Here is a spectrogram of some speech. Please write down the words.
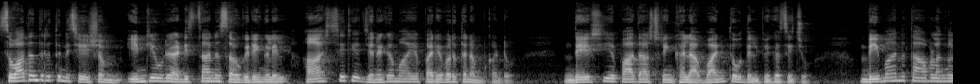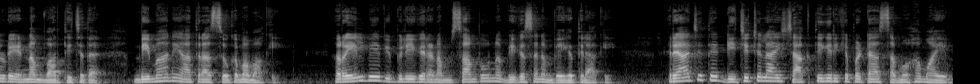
സ്വാതന്ത്ര്യത്തിന് ശേഷം ഇന്ത്യയുടെ അടിസ്ഥാന സൗകര്യങ്ങളിൽ ആശ്ചര്യജനകമായ പരിവർത്തനം കണ്ടു. ദേശീയപാത ശൃംഖല വൻതോതിൽ വികസിച്ചു. വിമാനത്താവളങ്ങളുടെ എണ്ണം വർദ്ധിച്ചത് വിമാനയാത്ര സുഗമമാക്കി. റെയിൽവേ വിപുലീകരണം സമ്പൂർണ വികസനം വേഗത്തിലാക്കി. രാജ്യത്തെ ഡിജിറ്റലായി ശാക്തീകരിക്കപ്പെട്ട സമൂഹമായും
